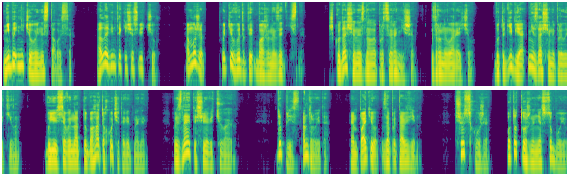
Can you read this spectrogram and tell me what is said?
Ніби нічого й не сталося. Але він таки щось відчув. А може, хотів видати бажане за дійсне. Шкода, що не знала про це раніше, зронила Рейчел, бо тоді б я ні за що не прилетіла. Боюся, ви надто багато хочете від мене. Ви знаєте, що я відчуваю? Допріс, андроїда. Емпатію? запитав він. Щось схоже, ототожнення з собою.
